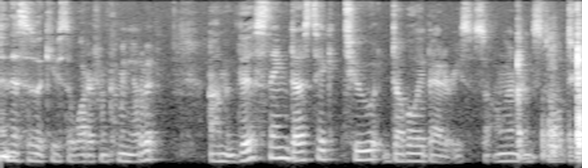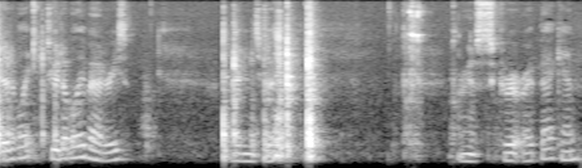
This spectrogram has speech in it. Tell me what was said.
And this is what keeps the water from coming out of it. Um, this thing does take two AA batteries, so I'm going to install two AA, two AA batteries right into it. We're going to screw it right back in,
